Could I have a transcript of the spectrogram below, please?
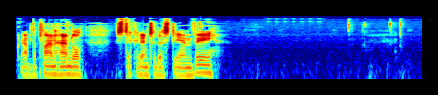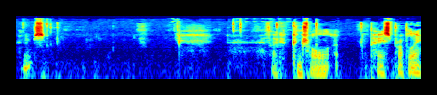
grab the plan handle, stick it into this DMV, Oops. If I could control paste properly.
